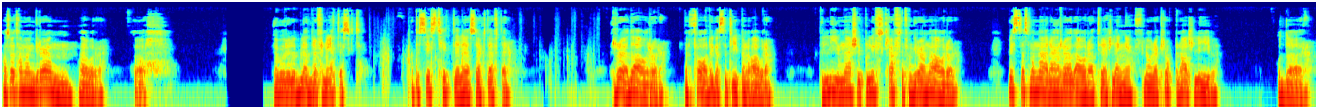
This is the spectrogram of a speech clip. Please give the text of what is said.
Han sa att han var en grön aura. Oh. Jag började bläddra frenetiskt. Och till sist hittade jag det jag sökte efter. Röda auror. Den farligaste typen av aura. Det livnär sig på livskraften från gröna auror. Vistas man nära en röd aura tillräckligt länge förlorar kroppen allt liv. Och dör.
